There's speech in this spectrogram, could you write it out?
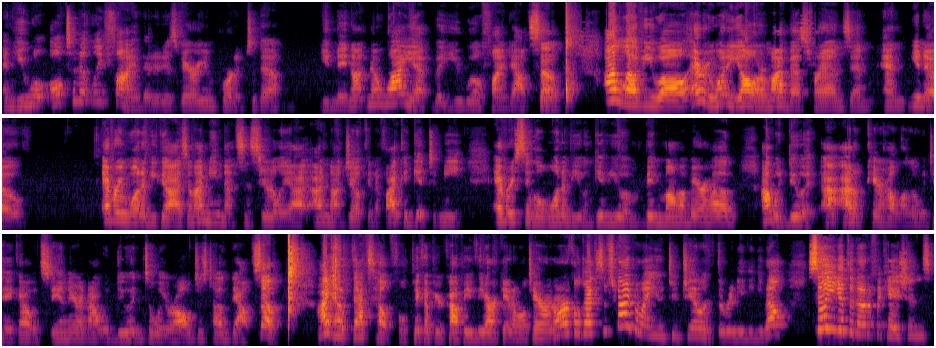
and you will ultimately find that it is very important to them. You may not know why yet, but you will find out. So I love you all. Every one of y'all are my best friends. And, and you know, every one of you guys, and I mean that sincerely. I, I'm not joking. If I could get to meet every single one of you and give you a big mama bear hug, I would do it. I, I don't care how long it would take. I would stand there and I would do it until we were all just hugged out. So I hope that's helpful. Pick up your copy of the Ark Animal Tarot Oracle deck. Subscribe to my YouTube channel, hit the ringy dingy bell so you get the notifications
